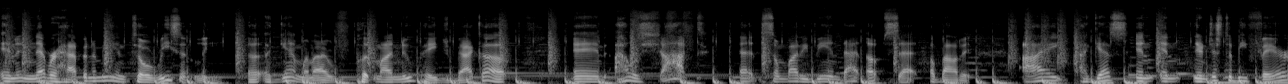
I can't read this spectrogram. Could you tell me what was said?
and it never happened to me until recently. Uh, again, when I put my new page back up, and I was shocked at somebody being that upset about it. I I guess and and, and just to be fair,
